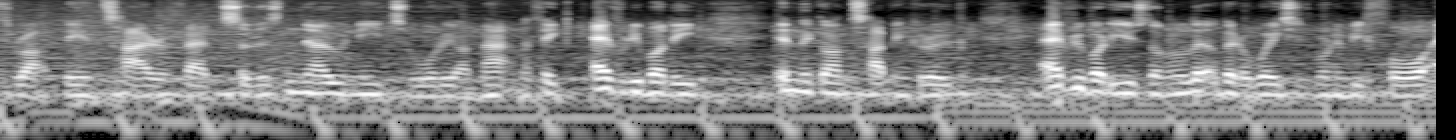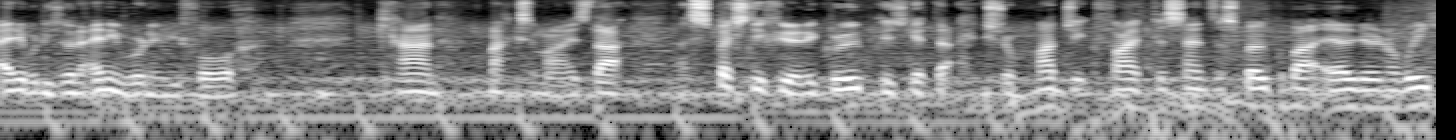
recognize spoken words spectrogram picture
throughout the entire event. So there's no need to worry on that. And I think everybody in the Gone Tabbing group, everybody who's done a little bit of weighted running before, anybody who's done any running before, can maximise that, especially if you're in a group because you get that extra magic 5% I spoke about earlier in the week,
